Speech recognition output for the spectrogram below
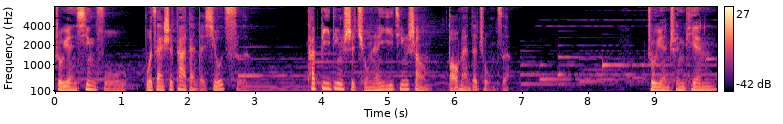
祝愿幸福不再是大胆的修辞，它必定是穷人衣襟上饱满的种子。祝愿春天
